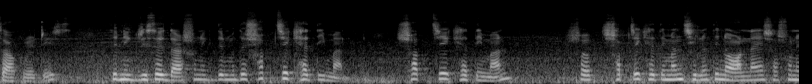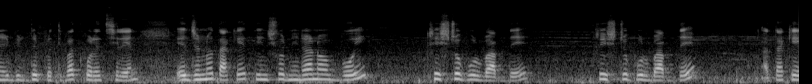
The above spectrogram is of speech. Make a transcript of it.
সক্রেটিস। তিনি গ্রিসের দার্শনিকদের মধ্যে সবচেয়ে খ্যাতিমান সবচেয়ে খ্যাতিমান, সব- সবচেয়ে খ্যাতিমান ছিলেন। তিনি অন্যায় শাসনের বিরুদ্ধে প্রতিবাদ করেছিলেন। এর জন্য তাকে তিনশো নিরানব্বই খ্রিস্টপূর্বাব্দে খ্রিস্টপূর্বাব্দে তাকে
